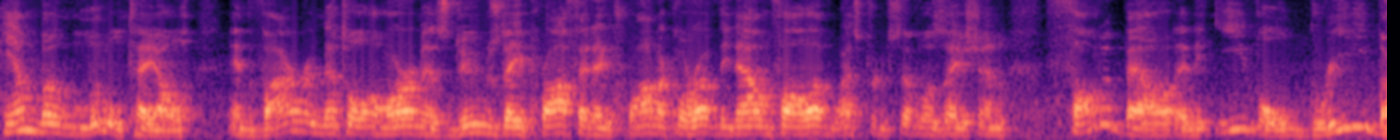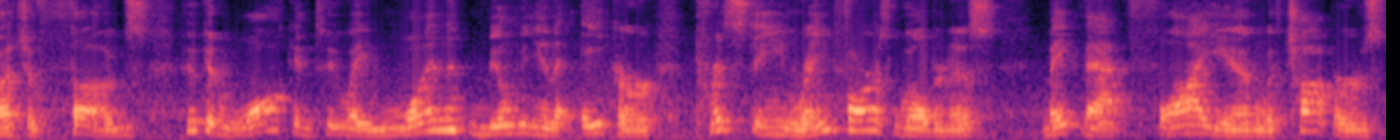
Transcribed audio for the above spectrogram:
Hambone Littletail, environmental alarmist, doomsday prophet, and chronicler of the downfall of Western civilization, thought about an evil, greedy bunch of thugs who could walk into a one million acre pristine rainforest wilderness, make that fly in with choppers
